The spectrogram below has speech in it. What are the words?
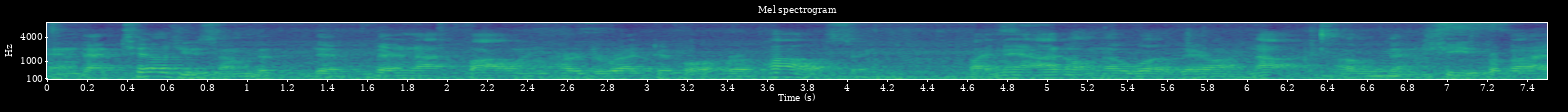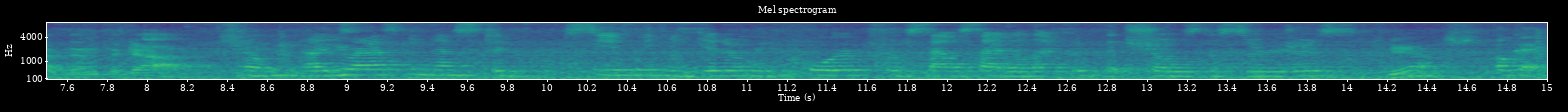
then that tells you something, that- that they're not following her directive or her policy. Right now, I don't know whether they are or not, other than she's provided them the guidance. No, Are you asking us to see if we can get a report from Southside Electric that shows the surges? Yes. Okay,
